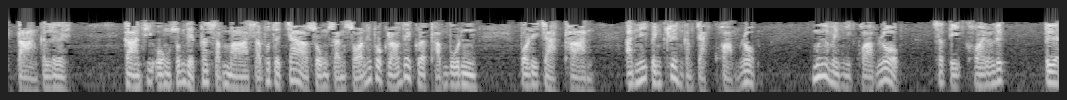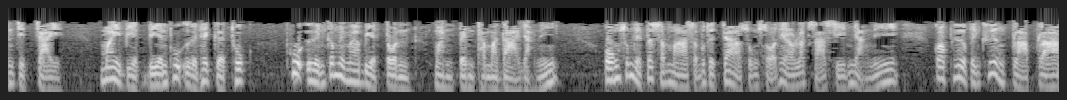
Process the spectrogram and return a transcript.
กต่างกันเลย การที่องค์สมเด็จพระสัมมาสัมพุทธเจ้าทรงสั่งสอนให้พวกเราได้กระทำบุญ บริจาคทาน อันนี้เป็นเครื่องกำจัดความโลภ เมื่อไม่มีความโลภสติคอยระลึก เตือนจิตใจ ไม่เบียดเบียนผู้อื่นให้เกิดทุกข์ ผู้อื่นก็ไม่มาเบียดตน มันเป็นธรรมดาอย่างนี้ องค์สมเด็จพระสัมมาสัมพุทธเจ้าทรงสอนให้เรารักษาศีลอย่างนี้ ก็เพื่อเป็นเครื่องปราบปราม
